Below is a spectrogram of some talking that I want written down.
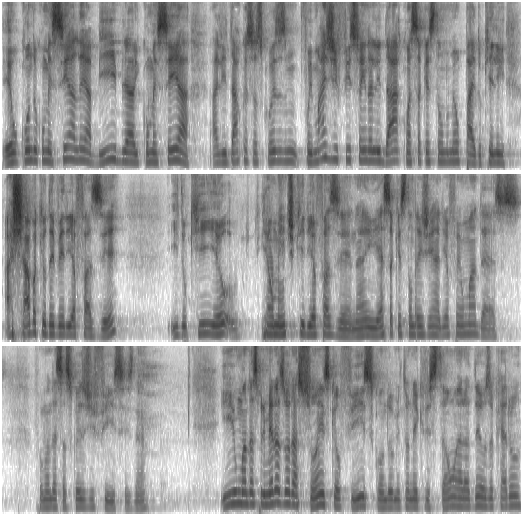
eu quando eu comecei a ler a Bíblia e comecei a, a lidar com essas coisas, foi mais difícil ainda lidar com essa questão do meu pai, do que ele achava que eu deveria fazer e do que eu realmente queria fazer, né? E essa questão da engenharia foi uma dessas. Foi uma dessas coisas difíceis, né? E uma das primeiras orações que eu fiz quando eu me tornei cristão era: Deus, eu quero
